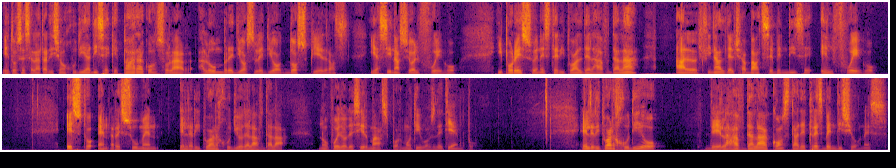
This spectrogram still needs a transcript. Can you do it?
Entonces la tradición judía dice que para consolar al hombre Dios le dio dos piedras y así nació el fuego. Y por eso en este ritual del Havdalah, al final del Shabbat se bendice el fuego. Esto en resumen el ritual judío del Havdalah. No puedo decir más por motivos de tiempo. El ritual judío de la Havdalah consta de tres bendiciones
